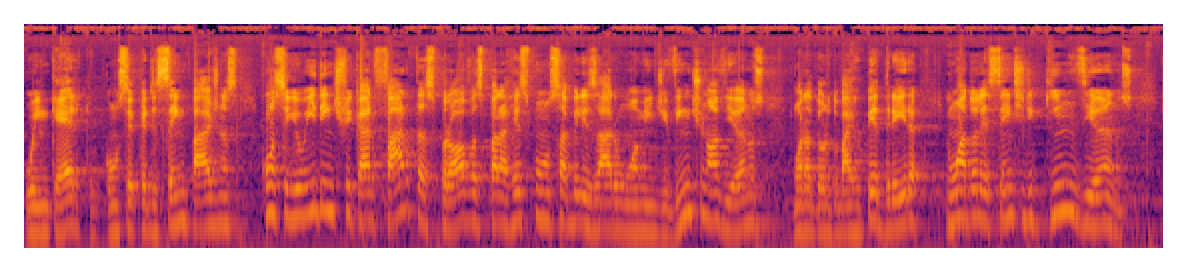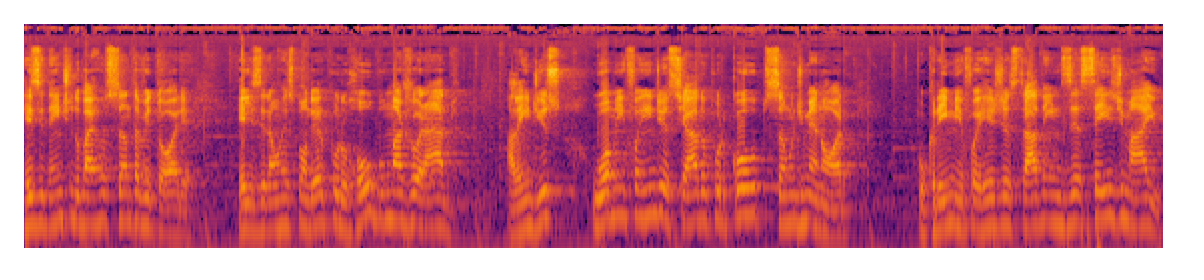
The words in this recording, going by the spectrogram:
O inquérito, com cerca de 100 páginas, conseguiu identificar fartas provas para responsabilizar um homem de 29 anos, morador do bairro Pedreira, e um adolescente de 15 anos, residente do bairro Santa Vitória. Eles irão responder por roubo majorado. Além disso, o homem foi indiciado por corrupção de menor. O crime foi registrado em 16 de maio,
